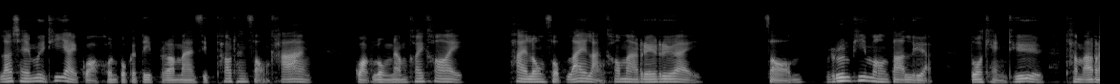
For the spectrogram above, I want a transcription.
แล้วใช้มือที่ใหญ่กว่าคนปกติประมาณสิบเท่าทั้งสองข้าง กวักลงน้ำค่อยๆ พายลงศพไล่หลังเข้ามาเรื่อยๆสองรุ่นพี่มองตาเหลือก ตัวแข็งทื่อทำอะไร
